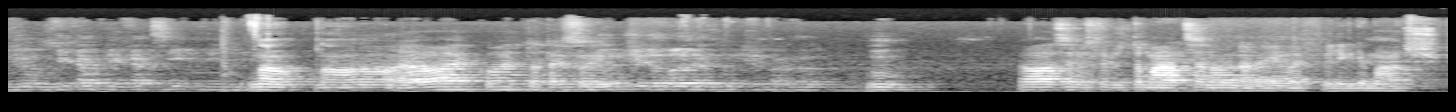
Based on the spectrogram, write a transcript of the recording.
můžou těch aplikací měnit. no, no, no, jo, jako je to takový... to může dovolit, tak to může pak zapnout. Hm. No, já si myslím, že to má cenu, nevím, ve chvíli, kdy máš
